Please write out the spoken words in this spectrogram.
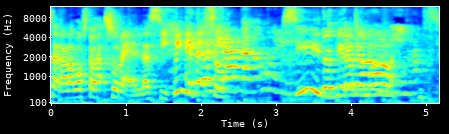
sarà la vostra sorella, sì. Quindi adesso... Dormirà da noi. Sì, dormirà da noi.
